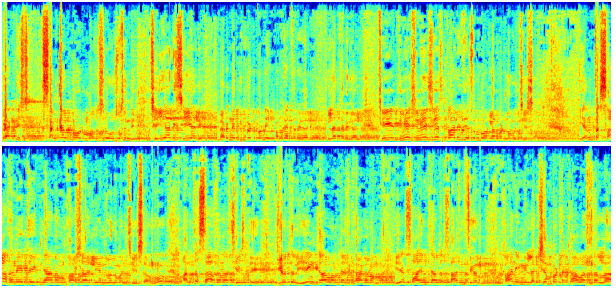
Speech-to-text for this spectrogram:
ప్రాక్టీస్ సంకల్పం ఒకటి మొదట్లో వస్తుంది. చెయ్యాలి చెయ్యాలి. మెడ నొప్పి పెట్టుకోండి ఈ పక్క తిరగాలి ఇలా తిరగాలి. చెయ్యి వేసి వేసి వేసి ఖాళీ దేశం బోర్ల పట్టణం వచ్చేసాం. ఎంత సాధన అయితే జ్ఞానం భాష లేని రోజులు మనం చేశాము. అంత సాధన చేస్తే జీవితంలో ఏం కావాలంటే అది కాగలం. ఏం సాధించాలంటే సాధించగలం. కానీ నీ లక్ష్యం పట్ల కావాల్సిందల్లా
